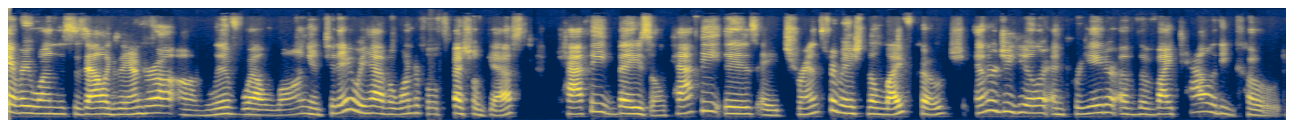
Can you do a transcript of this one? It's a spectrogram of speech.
everyone, this is Alexandra on Live Well Long, and today we have a wonderful special guest, Kathy Basil. Kathy is a transformational life coach, energy healer, and creator of the Vitality Code.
